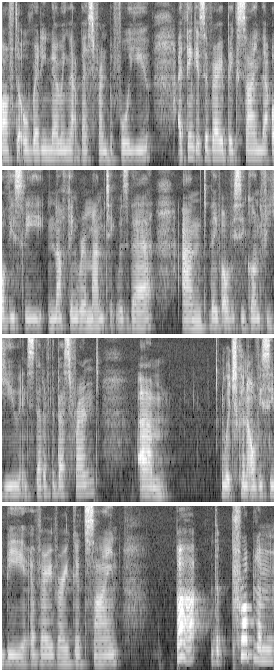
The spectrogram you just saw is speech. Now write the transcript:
after already knowing that best friend before you. I think it's a very big sign that obviously nothing romantic was there and they've obviously gone for you instead of the best friend, um, which can obviously be a very, very good sign. But the problem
